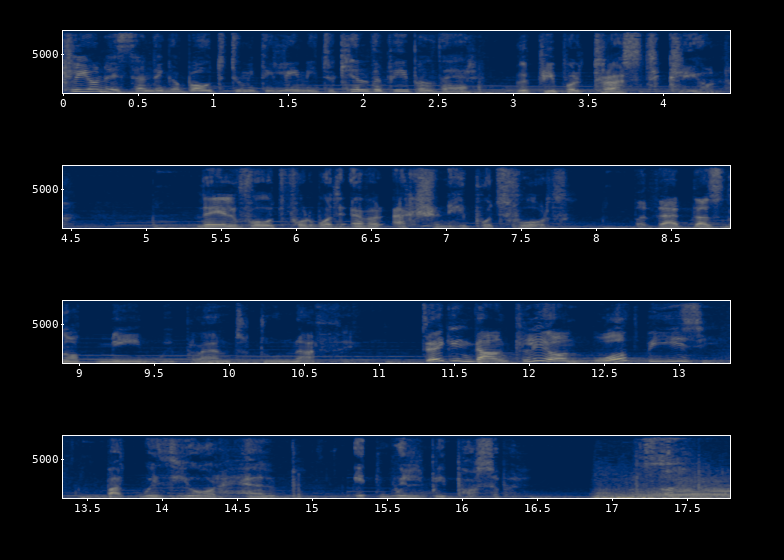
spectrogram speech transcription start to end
Cleon is sending a boat to Mytilene to kill the people there. The people trust Cleon. They'll vote for whatever action he puts forth. But that does not mean we plan to do nothing. Taking down Cleon won't be easy. But with your help, it will be possible. Ah.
